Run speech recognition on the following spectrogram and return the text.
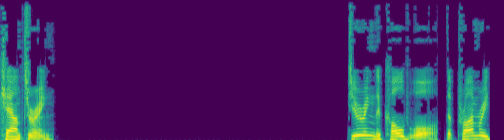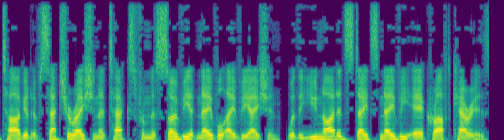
Countering During the Cold War, the primary target of saturation attacks from the Soviet naval aviation, were the United States Navy aircraft carriers.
